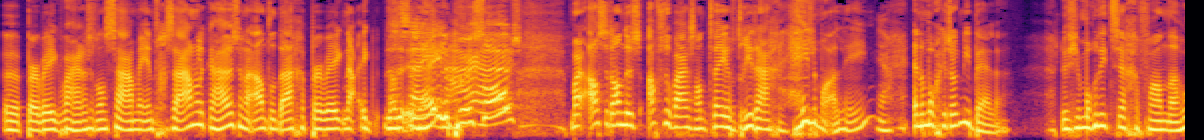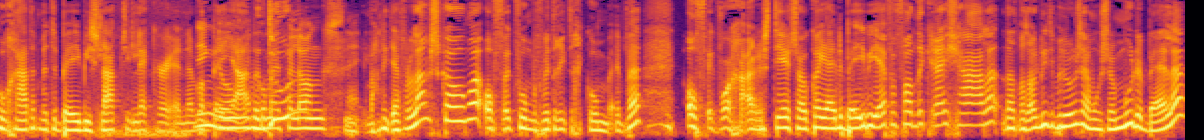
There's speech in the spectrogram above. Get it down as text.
eh, per week waren ze dan samen in het gezamenlijke huis. En een aantal dagen per week. Nou, ik, Dat dus een hele puzzel. Maar als ze dan dus af en toe waren ze dan twee of drie dagen helemaal alleen. Ja. En dan mocht je het ook niet bellen. Dus je mocht niet zeggen van eh, hoe gaat het met de baby? Slaapt hij lekker? En eh, wat Ding ben je dong, aan het kom doen? even langs. Nee. Je mag niet even langskomen. Of ik voel me verdrietig. Ik kom even. Of ik word gearresteerd. Zo kan jij de baby even van de crash halen. Dat was ook niet de bedoeling. Zij moest zijn moeder bellen.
